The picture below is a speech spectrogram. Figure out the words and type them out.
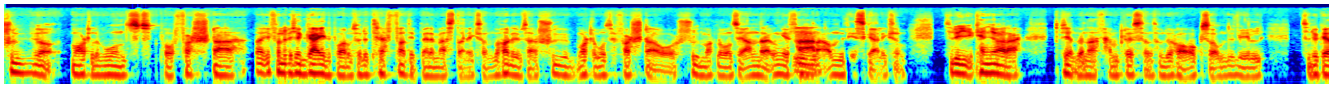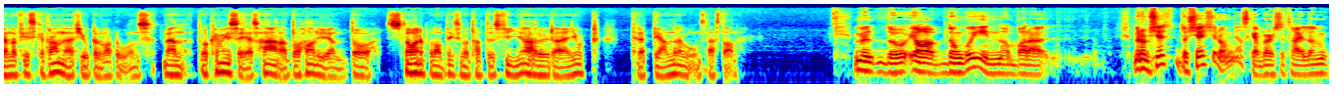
7 mortal wounds på första. Ifall du kör guide på dem så du träffar typ med det mesta. Liksom. Då har du så här 7 mortal wounds i första och 7 mortal wounds i andra ungefär mm. om du fiskar. Liksom. Så du kan göra, speciellt med den här 5 plussen som du har också om du vill. Så du kan ändå fiska fram den här 14 mortal wounds. Men då kan vi säga så här att då har du ju ändå, slår du på någonting som har Taptus 4 har du redan gjort 30 andra wounds nästan. Men då, ja, de går in och bara... Men de känns, då känns ju de ganska versatile. De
